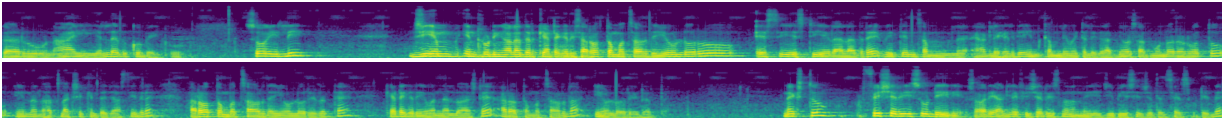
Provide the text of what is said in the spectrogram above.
ಕರು, ನಾಯಿ ಎಲ್ಲದಕ್ಕೂ ಬೇಕು. ಸೊ ಇಲ್ಲಿ G M including all other categories ಅರವತ್ತೊಂಬತ್ತು ಸಾವಿರದ ಏಳ್ನೂರು ಎಸ್ ಸಿ, ಎಸ್ ಟಿ ಹೇಳಲಾದರೆ ಇನ್ ಸಮ್ ಆಗಲೇ ಹೇಳಿದೆ ಇನ್ಕಮ್ ಲಿಮಿಟಲ್ಲಿದೆ ಹದಿನೇಳು ಸಾವಿರದ ಮುನ್ನೂರ ಅರವತ್ತು ಇನ್ನೊಂದು ಹತ್ತು ಲಕ್ಷಕ್ಕಿಂತ ಜಾಸ್ತಿ ಇದ್ದರೆ ಅರವತ್ತೊಂಬತ್ತು ಸಾವಿರದ ಏಳ್ನೂರು ಇರುತ್ತೆ. ಕ್ಯಾಟಗರಿ ಒನ್ನಲ್ಲೂ ಅಷ್ಟೇ ಅರವತ್ತೊಂಬತ್ತು ಸಾವಿರದ ಏಳ್ನೂರು ಇರುತ್ತೆ. ನೆಕ್ಸ್ಟು ಫಿಶರೀಸು ಡೈರಿ ಸಾರಿ ಆಗಲೇ ಫಿಶರೀಸ್ನ ನಾನು A G B S C ಜೊತೆ ಸೇರಿಸ್ಬಿಟ್ಟಿದ್ದೆ.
